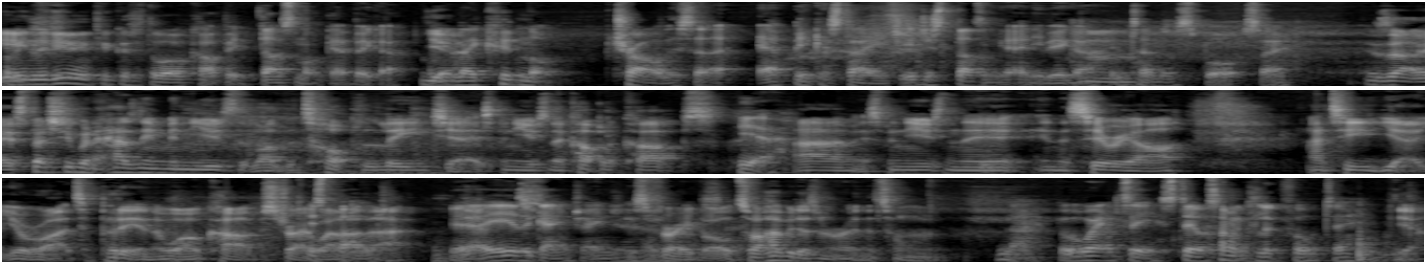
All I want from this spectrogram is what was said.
I mean, if- the viewing figures of the World Cup, it does not get bigger. I Yeah. mean, they could not trial this at a, a bigger stage. It just doesn't get any bigger Mm. in terms of sport. So, Exactly, especially when it hasn't even been used at like the top leagues yet. It's been used in a couple of cups. Yeah. um, it's been used in the in the Serie A, and to yeah, you're right to put it in the World Cup straight it's away bold. like that. Yeah, he is a game changer. It's very bold. So I hope he doesn't ruin the tournament. No, but we'll wait and see. Still, something to look forward to. Yeah.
